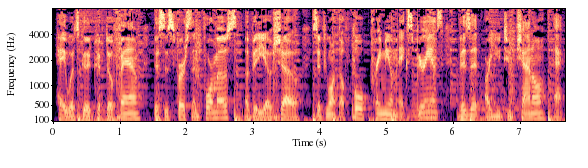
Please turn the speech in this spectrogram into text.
Hey, what's good, crypto fam? This is first and foremost a video show. So if you want the full premium experience, visit our YouTube channel at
